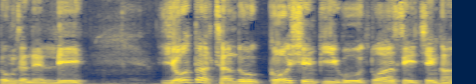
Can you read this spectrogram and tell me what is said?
34 ယောသထံသို့ဂေါရှင်ပြည်ကိုတွားစေခြင်းဟာ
